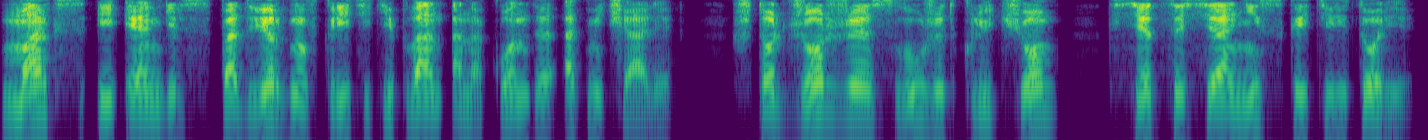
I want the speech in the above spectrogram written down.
Маркс и Энгельс, подвергнув критике план Анаконда, отмечали, что Джорджия служит ключом к сецессионистской территории.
